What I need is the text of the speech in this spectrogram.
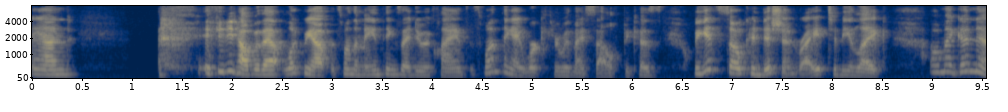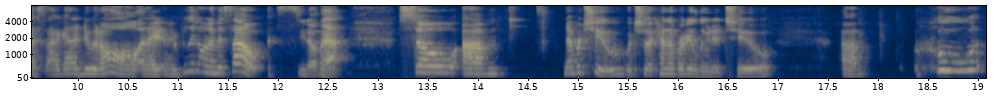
and if you need help with that, look me up. It's one of the main things I do with clients. It's one thing I work through with myself because we get so conditioned, right? To be like, oh my goodness, I got to do it all, and I, I really don't want to miss out. It's you know that. So um, number two, which I kind of already alluded to, um, who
